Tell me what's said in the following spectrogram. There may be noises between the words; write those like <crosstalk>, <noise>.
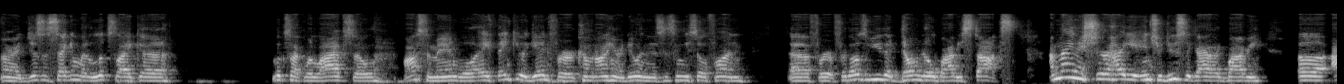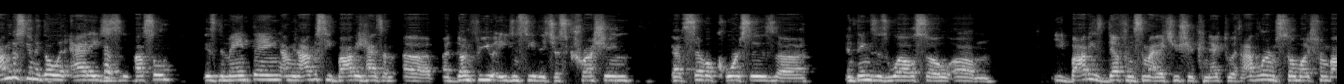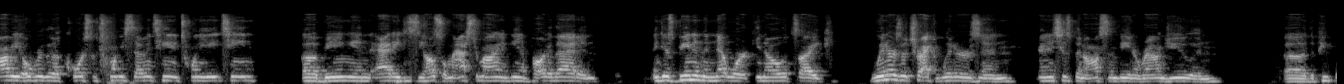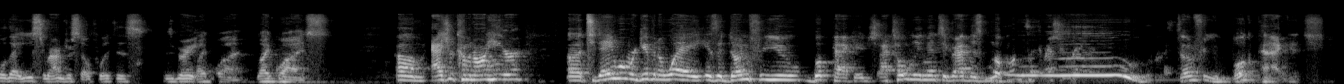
All right, just a second, but it looks like uh, looks like we're live. So awesome, man. Well, hey, thank you again for coming on here and doing this. It's gonna be so fun. Uh, for for those of you that don't know Bobby Stocks, I'm not even sure how you introduce a guy like Bobby. Uh, I'm just gonna go with ad agency hustle is the main thing. I mean, obviously Bobby has a, a, a done for you agency that's just crushing. Got several courses uh, and things as well. So um, Bobby is definitely somebody that you should connect with. I've learned so much from Bobby over the course of 2017 and 2018, uh, being in ad agency hustle mastermind and being a part of that, and and just being in the network. You know, it's like winners attract winners, and and it's just been awesome being around you and uh, the people that you surround yourself with is is great. Likewise. Likewise. Um, as you're coming on here, uh, today what we're giving away is a done for you book package. I totally meant to grab this book. Ooh, done for you book package.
